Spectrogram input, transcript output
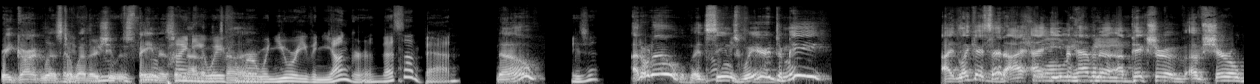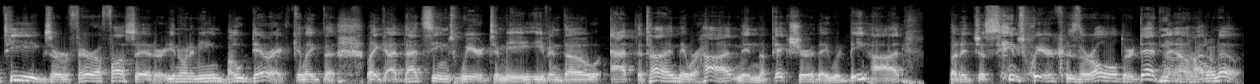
regardless But of whether you- she was if you were famous or not. away from her when you were even younger. That's not bad, No, is it? I don't know. It seems weird to me. I like I said, I, I even having a, a picture of, of Cheryl Tiegs or Farrah Fawcett or you know what I mean, Bo Derek, like the like uh, that seems weird to me. Even though at the time they were hot and in the picture they would be hot, but it just seems weird because they're old or dead No, now. I don't know.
